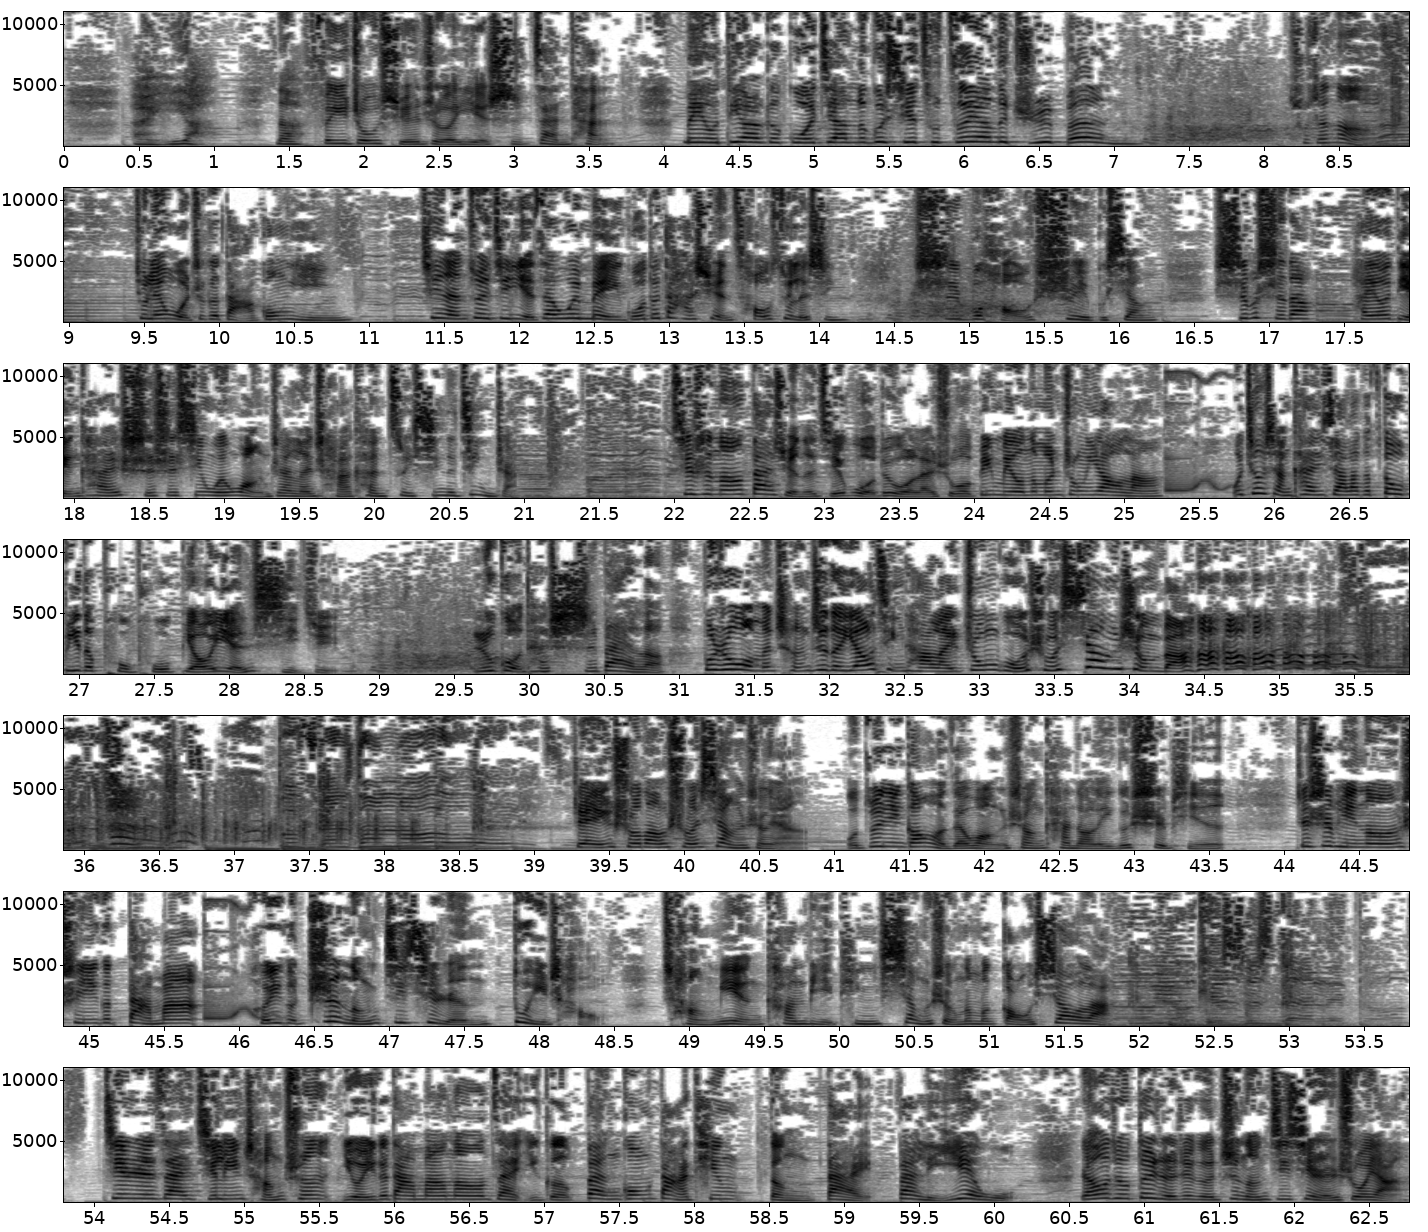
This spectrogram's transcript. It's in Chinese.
哎呀，那非洲学者也是赞叹，没有第二个国家能够写出这样的剧本。说真的，就连我这个打工营，竟然最近也在为美国的大选操碎了心，吃不好睡不香。时不时的还有点开实时新闻网站来查看最新的进展。其实呢，大选的结果对我来说并没有那么重要啦，我就想看一下那个逗逼的普普表演喜剧。如果他失败了，不如我们诚挚的邀请他来中国说相声吧。这一说到说相声呀，我最近刚好在网上看到了一个视频。这视频呢是一个大妈和一个智能机器人对吵，场面堪比听相声那么搞笑啦。近日在吉林长春，有一个大妈呢，在一个办公大厅等待办理业务，然后就对着这个智能机器人说呀：“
